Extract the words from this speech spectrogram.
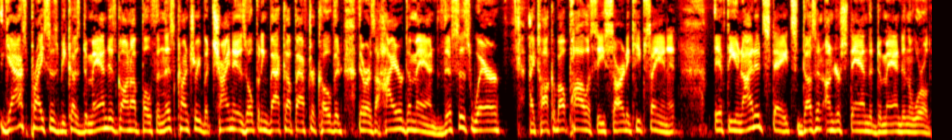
Gas prices, because demand has gone up both in this country, but China is opening back up after COVID. There is a higher demand. This is where I talk about policy. Sorry to keep saying it. If the United States doesn't understand the demand in the world,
